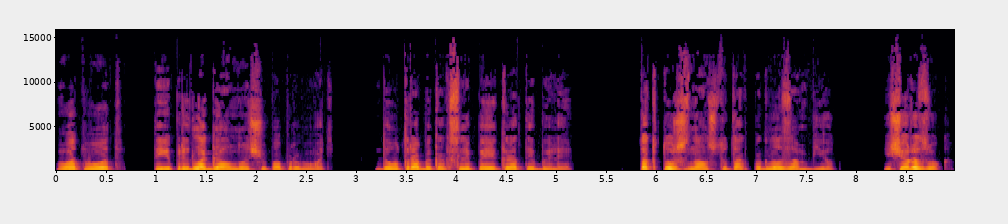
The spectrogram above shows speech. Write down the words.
Вот-вот, ты и предлагал ночью попробовать. До утра бы как слепые кроты были. Так кто ж знал, что так по глазам бьет? Еще разок?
